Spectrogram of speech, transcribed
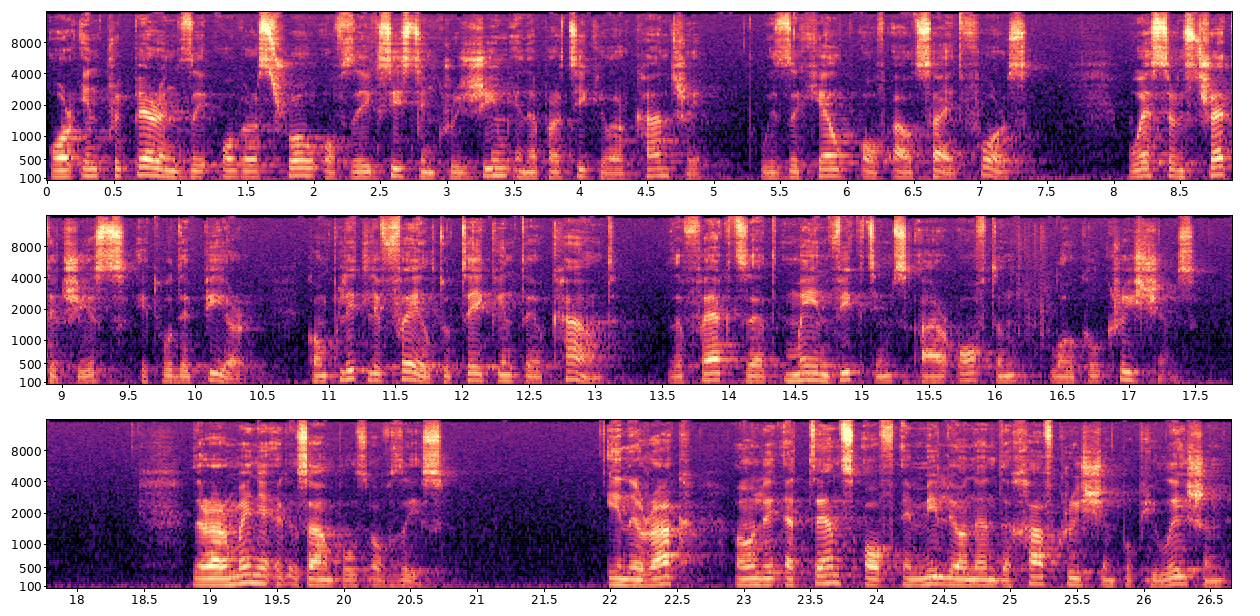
or in preparing the overthrow of the existing regime in a particular country with the help of outside force, Western strategists, it would appear, completely fail to take into account the fact that main victims are often local Christians. There are many examples of this. In Iraq, only a tenth of a million and a half Christian population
